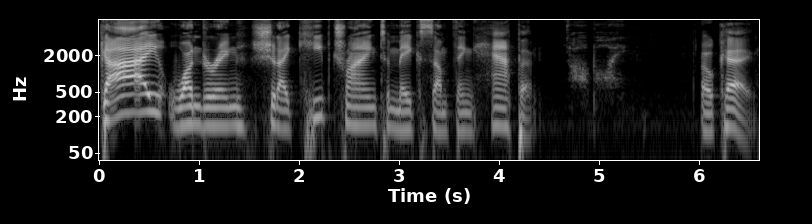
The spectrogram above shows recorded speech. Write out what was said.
Guy wondering, should I keep trying to make something happen? Oh boy, Okay.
